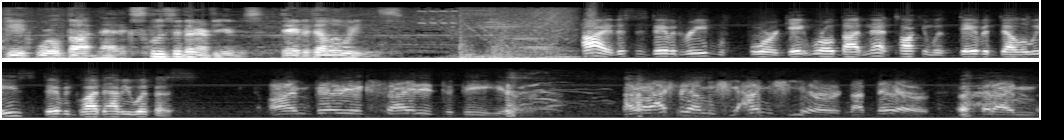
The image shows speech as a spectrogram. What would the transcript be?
GateWorld.net exclusive interviews. David DeLuise. Hi, this is David Reed for GateWorld.net talking with David DeLuise. David, glad to have you with us. I'm very excited to be here. well, actually, I'm he- I'm here, not there, but I'm.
